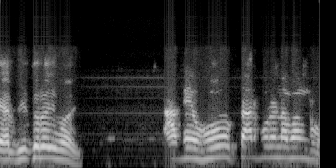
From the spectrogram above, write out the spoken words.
এর ভিতরেই হয়। আগে হোক তারপরে না ভাঙবো।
